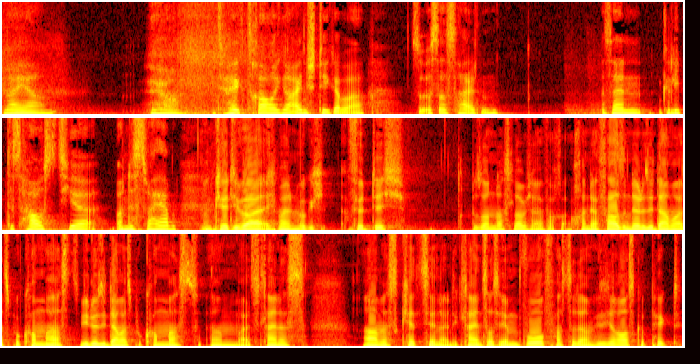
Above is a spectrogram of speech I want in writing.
Naja. Ja. Direkt trauriger Einstieg, aber so ist das halt ein, sein geliebtes Haustier. Und es war ja. Und Katie war, ich meine, wirklich für dich besonders, glaube ich, einfach auch in der Phase, in der du sie damals bekommen hast, wie du sie damals bekommen hast, ähm, als kleines armes Kätzchen, die Kleinste aus ihrem Wurf, hast du da irgendwie sie rausgepickt.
